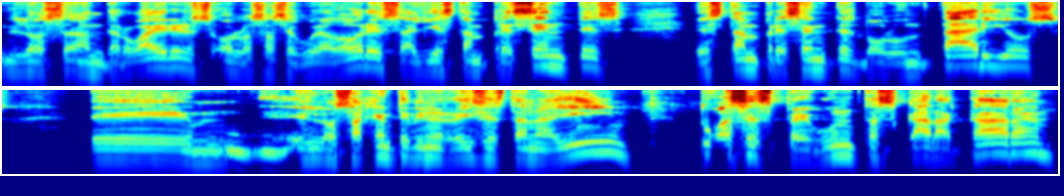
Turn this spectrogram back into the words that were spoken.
los underwriters o los aseguradores, allí están presentes, están presentes voluntarios, eh, eh, los agentes bienes raíces están ahí, tú haces preguntas cara a cara,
